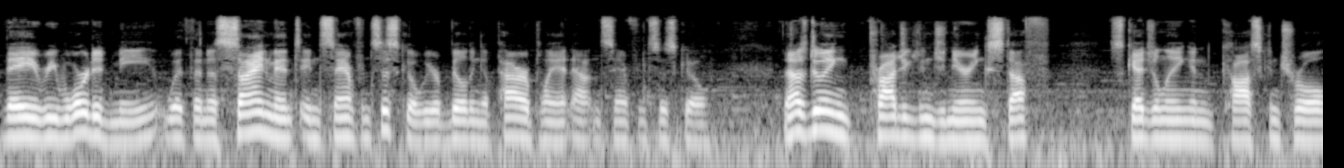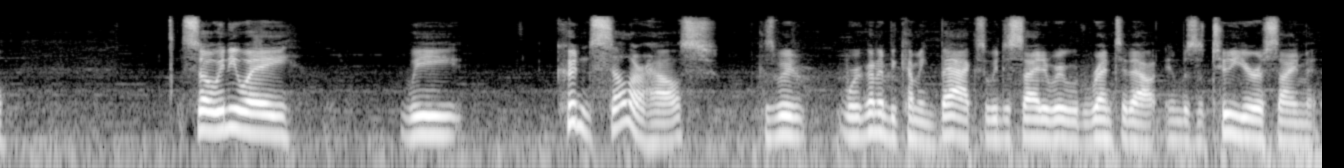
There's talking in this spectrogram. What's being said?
They rewarded me with an assignment in San Francisco. We were building a power plant out in San Francisco. And I was doing project engineering stuff scheduling and cost control. So anyway, we couldn't sell our house because we were going to be coming back, so we decided we would rent it out. It was a two-year assignment,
